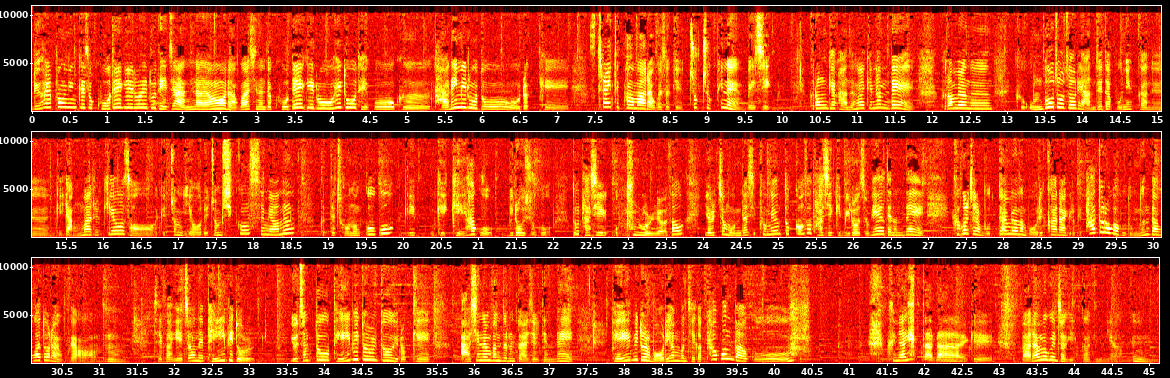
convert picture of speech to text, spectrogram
우리 활뽕님께서 고데기로 해도 되지 않나요? 라고 하시는데 고데기로 해도 되고 그 다리미로도 이렇게 스트라이트 파마라고 해서 이렇게 쭉쭉 피는 매직 그런 게 가능하긴 한데 그러면은 그 온도 조절이 안 되다 보니까는 양말을 끼워서 이렇게 좀 열이 좀 식었으면은 그때 전원 끄고 이렇게, 이렇게 하고 밀어주고 또 다시 오픈을 올려서 열 좀 온다 싶으면 또 꺼서 다시 이렇게 밀어주고 해야 되는데 그걸 잘 못하면은 머리카락이 이렇게 타들어가고 녹는다고 하더라고요. 음, 제가 예전에 베이비돌 요즘 또 베이비돌도 이렇게 아시는 분들은 또 아실 텐데 베이비돌 머리 한번 제가 펴본다고 그냥 했다가 이렇게 말아먹은 적이 있거든요. 음.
